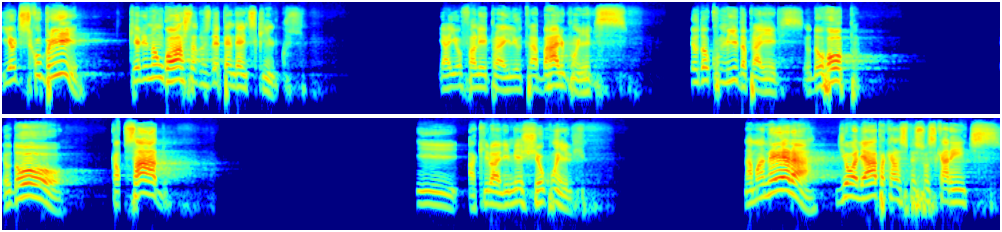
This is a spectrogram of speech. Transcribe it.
E eu descobri que ele não gosta dos dependentes químicos. E aí eu falei para ele: eu trabalho com eles. Eu dou comida para eles, eu dou roupa, eu dou calçado. E aquilo ali mexeu com ele. Na maneira de olhar para aquelas pessoas carentes.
